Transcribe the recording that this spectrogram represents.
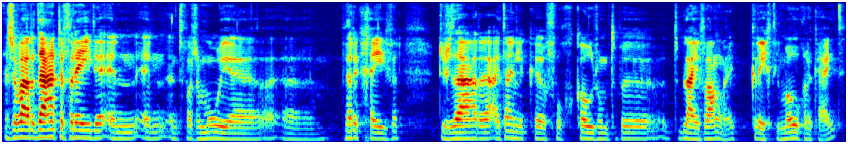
en ze waren daar tevreden en, en, het was een mooie eh, werkgever. Dus daar eh, uiteindelijk eh, voor gekozen om te, te blijven hangen. Ik kreeg die mogelijkheid.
